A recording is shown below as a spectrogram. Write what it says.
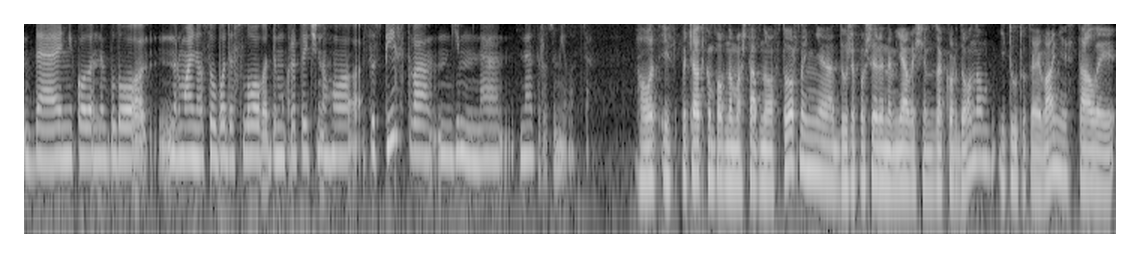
Де ніколи не було нормальної свободи слова, демократичного суспільства, їм не не зрозуміло це. А от із початком повномасштабного вторгнення дуже поширеним явищем за кордоном, і тут у Тайвані стали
